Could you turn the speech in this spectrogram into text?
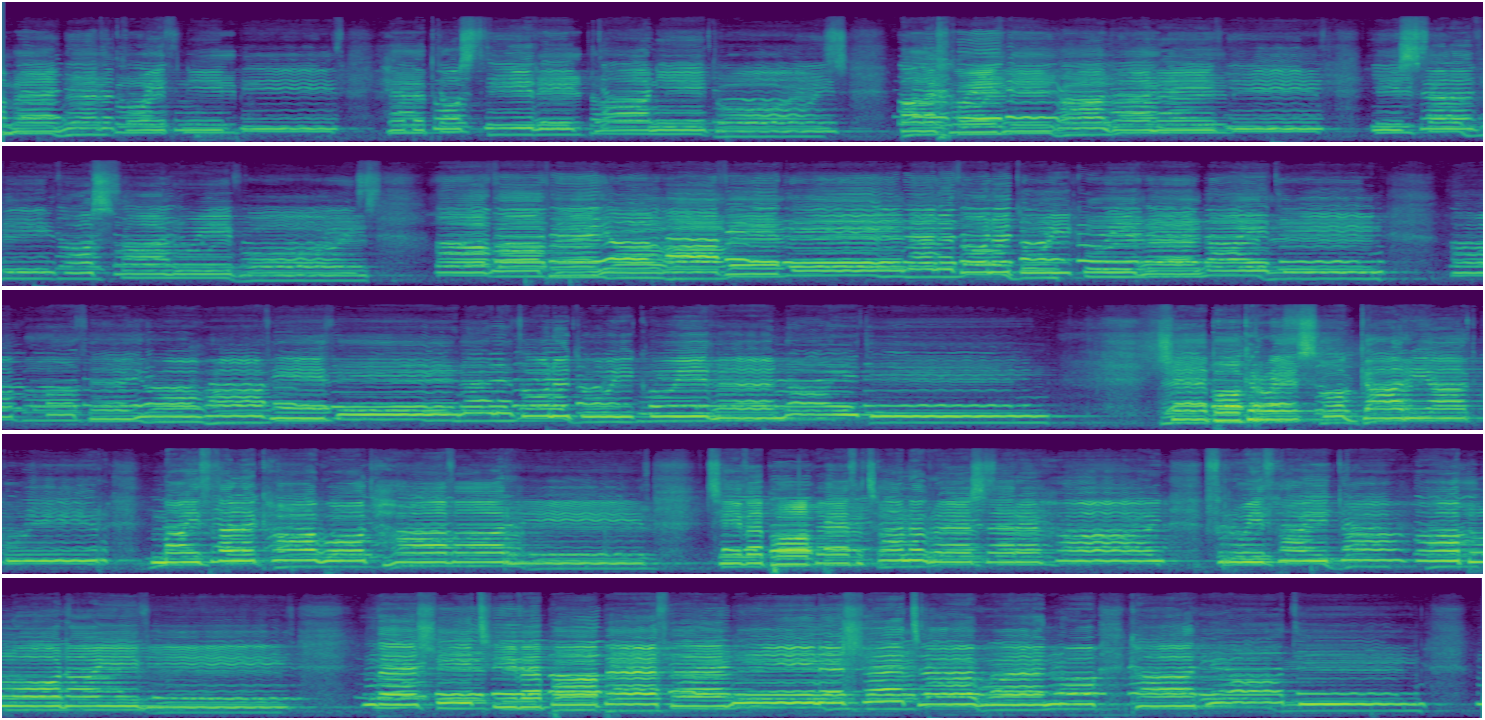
Amen, Твоих nipis, heptos tiritanitos, palechvedi alaneithi, is elevitas anui vois, Ava dwi gwir gres o gariad gwir, maeth fel y cawod hafarydd. Ti fe popeth tan y res er ffrwythau da a blodau fydd. Felly ti popeth yn un y lledawyn o cariadin.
